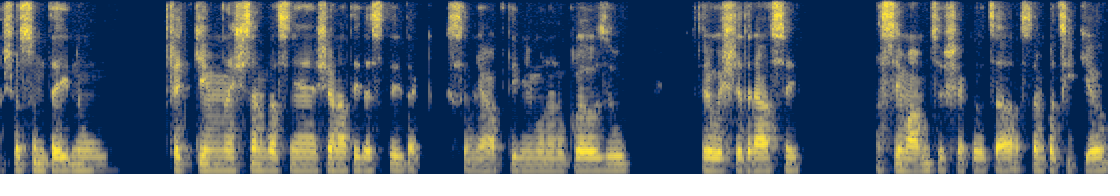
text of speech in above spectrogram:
až 8 týdnů předtím, než jsem vlastně šel na ty testy, tak jsem měl aktivní mononukleózu, kterou ještě teda asi, asi mám, což jako docela jsem pocítil,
